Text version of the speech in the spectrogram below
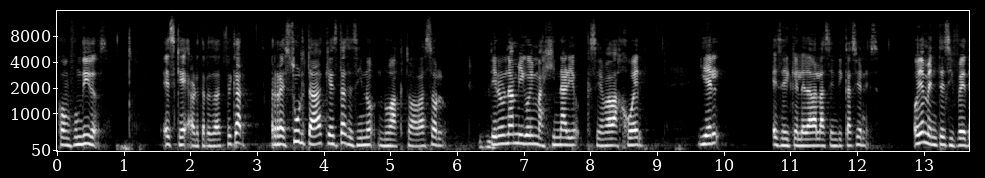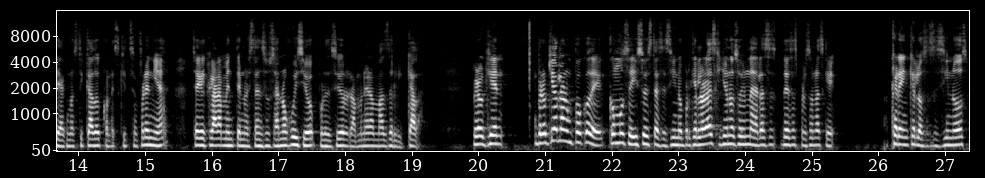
confundidos. Es que ahorita les voy a explicar. Resulta que este asesino no actuaba solo. Uh -huh. Tiene un amigo imaginario que se llamaba Joel. Y él es el que le daba las indicaciones. Obviamente sí fue diagnosticado con esquizofrenia, ya que claramente no está en su sano juicio, por decirlo de la manera más delicada. Pero quien pero quiero hablar un poco de cómo se hizo este asesino, porque la verdad es que yo no soy una de, las, de esas personas que creen que los asesinos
